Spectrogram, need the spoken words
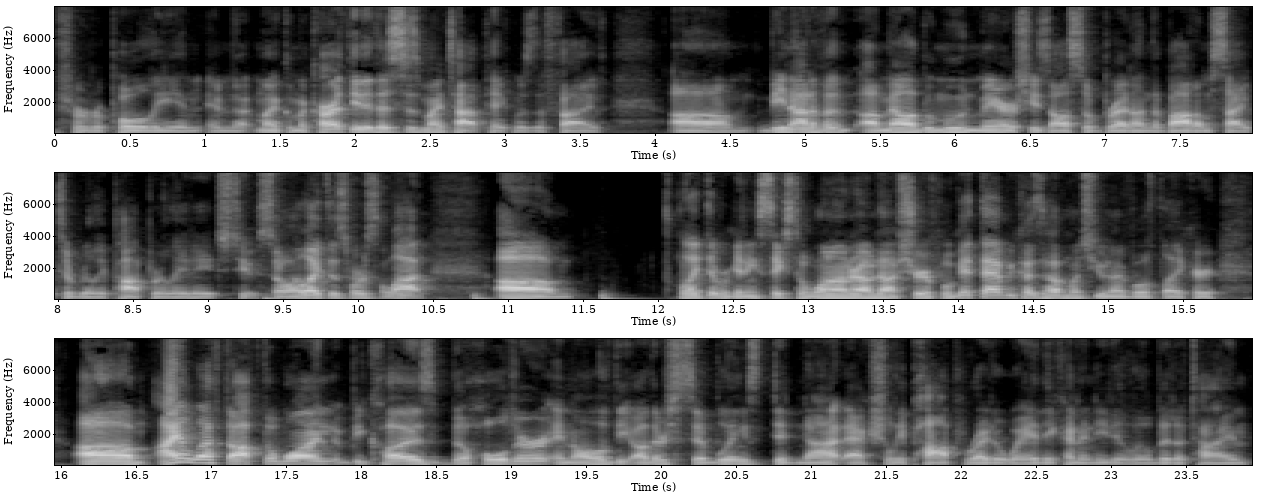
for Repole and, and Michael McCarthy. This is my top pick, was the five. Um, being out of a, a, Malibu Moon mare, she's also bred on the bottom side to really pop her late age too. So I like this horse a lot. Um, like that we're getting six to one on her. I'm not sure if we'll get that because of how much you and I both like her. Um, I left off the one because Beholder and all of the other siblings did not actually pop right away. They kind of needed a little bit of time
